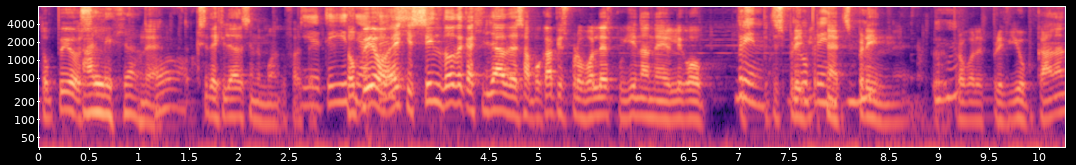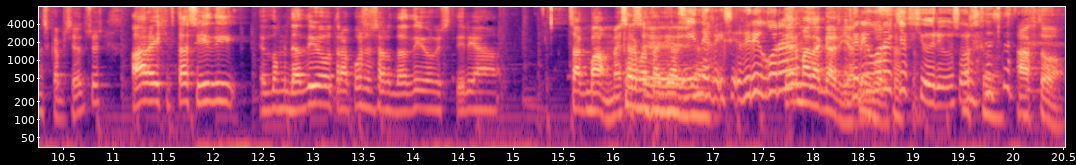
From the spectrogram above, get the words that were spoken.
Το οποίο, Αλήθεια. Ναι, Ω. 60.000 είναι μόνο του Fast X. Γιατί οι το οποίο θεατές- έχει συν 12.000 από κάποιες προβολές που γίνανε λίγο Πριν, τις λίγο preview- πριν. Ναι, τις πριν ε, προβολές preview που κάνανε σε κάποιες αίθουσες. Άρα έχει φτάσει ήδη 72.342 εισιτήρια τσακ μπαμ μέσα Τέρμα τα σε... γκάζια. Είναι γρήγορα, Τέρμα τα γκάζια, γρήγορα ακριβώς και αυτό. Furious. Αυτό.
